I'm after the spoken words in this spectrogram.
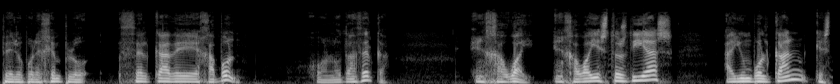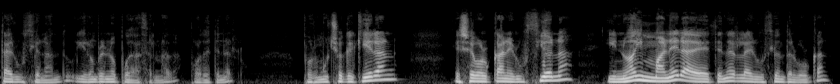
Pero, por ejemplo, cerca de Japón, o no tan cerca, en Hawái. En Hawái estos días hay un volcán que está erupcionando y el hombre no puede hacer nada por detenerlo. Por mucho que quieran, ese volcán erupciona y no hay manera de detener la erupción del volcán.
